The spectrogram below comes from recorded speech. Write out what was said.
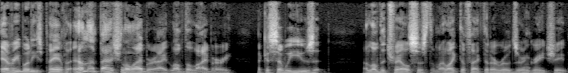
Everybody's paying for it. And I'm not bashing the library. I love the library. Like I said, we use it. I love the trail system. I like the fact that our roads are in great shape.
